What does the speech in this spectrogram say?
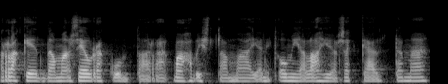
rakentamaan, seurakuntaa vahvistamaan ja niitä omia lahjansa käyttämään.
